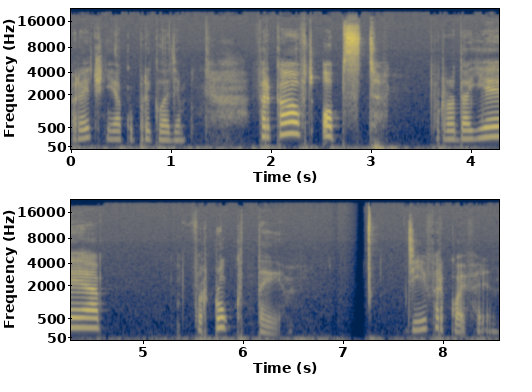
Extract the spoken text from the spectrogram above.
речення, як у прикладі. Verkauft Obst. Продає фрукти. Die Verkäuferin.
